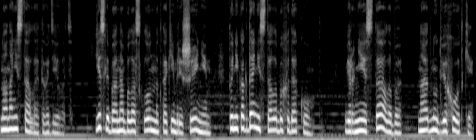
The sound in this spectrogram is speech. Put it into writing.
Но она не стала этого делать. Если бы она была склонна к таким решениям, то никогда не стала бы ходаком. Вернее, стала бы на одну-две ходки,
